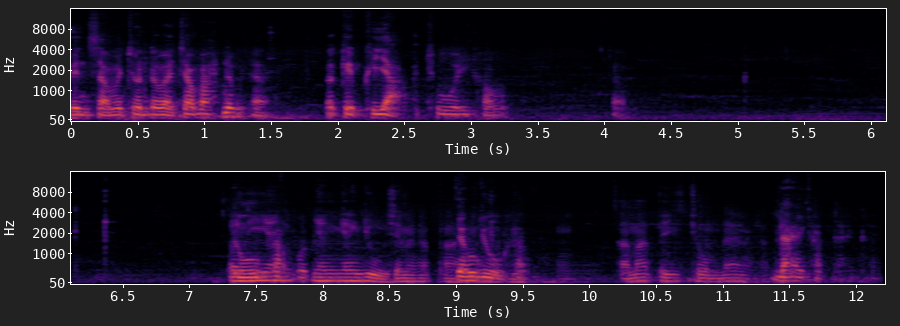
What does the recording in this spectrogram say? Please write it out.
เป็นสามัญชนแต่ว่าชาวบ้านนั่นแหละก็เก็บขยะช่วยเขาครับตอนนี้ดูพยัระงพุทธยังยังอยู่ใช่ไหมครับพระยังอยู่ครับ สามารถไปชมได้ไหมครับ ได้ครับได้ครับ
